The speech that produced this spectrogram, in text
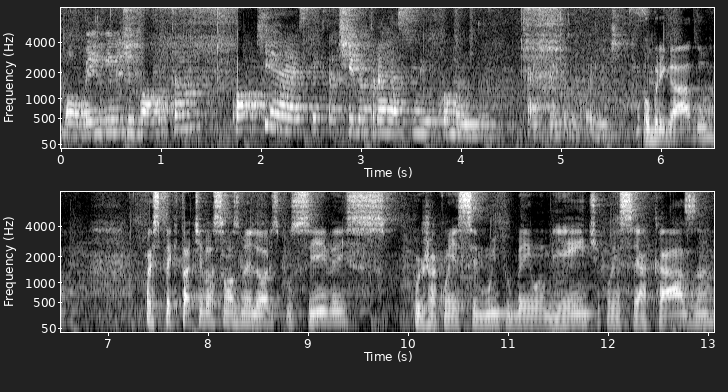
Bom, bem-vindo de volta. Qual que é a expectativa para reassumir o comando técnico do Corinthians? Obrigado. A expectativa são as melhores possíveis, por já conhecer muito bem o ambiente, conhecer a casa.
